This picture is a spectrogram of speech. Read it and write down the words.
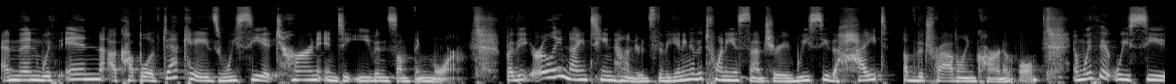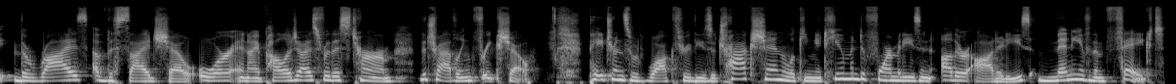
And then within a couple of decades, we see it turn into even something more. By the early 1900s, the beginning of the 20th century, we see the height of the traveling carnival. And with it, we see the rise of the sideshow, or, and I apologize for this term, the traveling freak show. Patrons would walk through these attraction, looking at human deformities and other oddities, many of them faked.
